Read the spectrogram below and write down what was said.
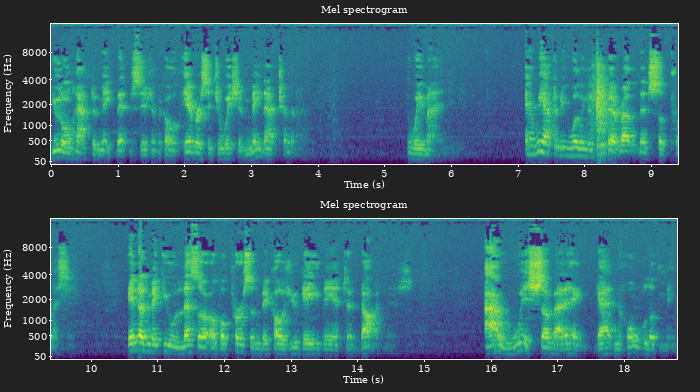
You don't have to make that decision because every situation may not turn out the way mine did. And we have to be willing to do that rather than suppressing. It doesn't make you lesser of a person because you gave in to darkness. I wish somebody had gotten hold of me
